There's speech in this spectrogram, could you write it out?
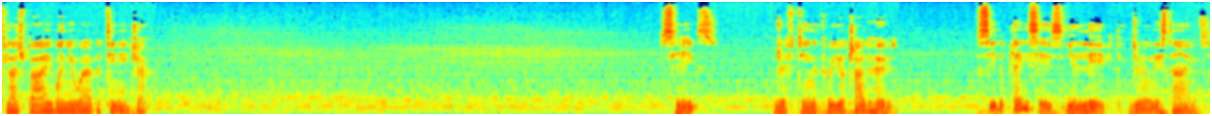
flash by when you were a teenager. Six, drifting through your childhood. See the places you lived during these times.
